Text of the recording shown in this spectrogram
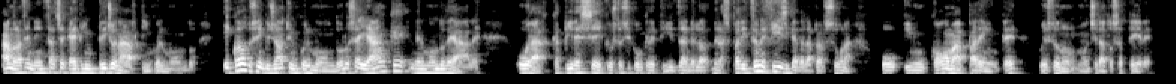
hanno la tendenza a cercare di imprigionarti in quel mondo. E quando tu sei imprigionato in quel mondo, lo sei anche nel mondo reale. Ora, capire se questo si concretizza nella, nella sparizione fisica della persona o in un coma apparente, questo non, non c'è dato sapere,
